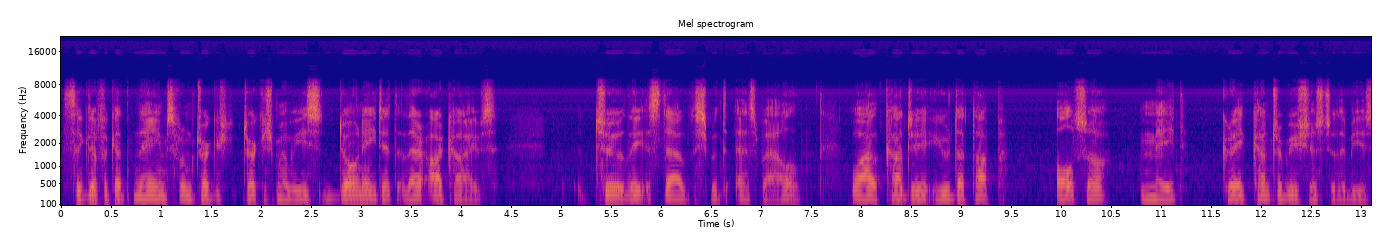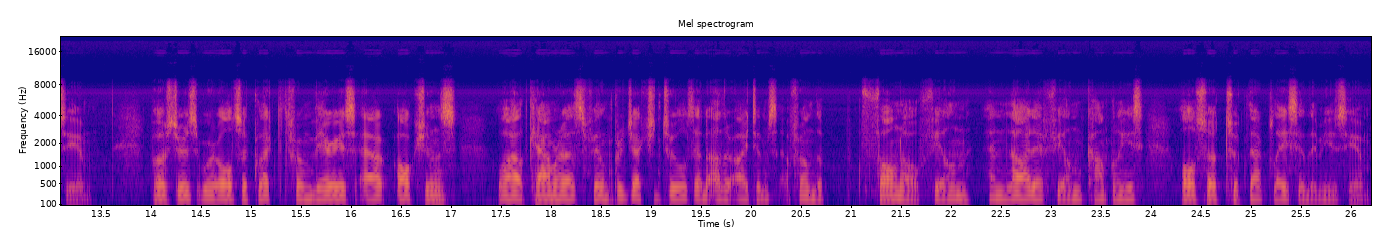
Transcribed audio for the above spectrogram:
Significant names from Turkish, Turkish movies donated their archives to the establishment as well, while Kadri Yurdatap also made great contributions to the museum. Posters were also collected from various auctions, while cameras, film projection tools, and other items from the Fono Film and Lale Film companies also took their place in the museum.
